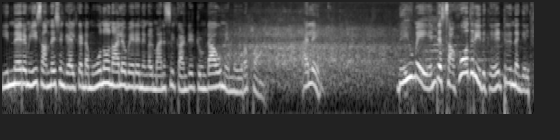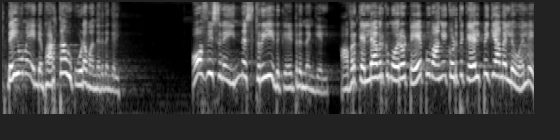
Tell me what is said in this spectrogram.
ഇന്നേരം ഈ സന്ദേശം കേൾക്കേണ്ട മൂന്നോ നാലോ പേരെ നിങ്ങൾ മനസ്സിൽ കണ്ടിട്ടുണ്ടാവും എന്ന് ഉറപ്പാണ്. അല്ലേ? ദൈവമേ എന്റെ സഹോദരി ഇത് കേട്ടിരുന്നെങ്കിൽ ദൈവമേ എന്റെ ഭർത്താവ് കൂടെ വന്നിരുന്നെങ്കിൽ ഓഫീസിലെ ഇന്ന സ്ത്രീ ഇത് കേട്ടിരുന്നെങ്കിൽ അവർക്കെല്ലാവർക്കും ഓരോ ടേപ്പ് വാങ്ങിക്കൊടുത്ത് കേൾപ്പിക്കാമല്ലോ അല്ലേ?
